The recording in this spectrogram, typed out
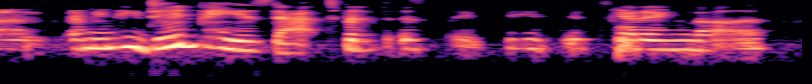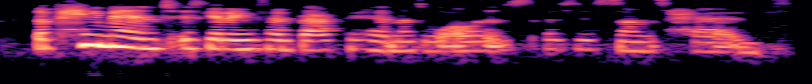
Uh, I mean, he did pay his debts, but it's, it's, it's, it's getting the the payment is getting sent back to him as well as as his son's heads.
